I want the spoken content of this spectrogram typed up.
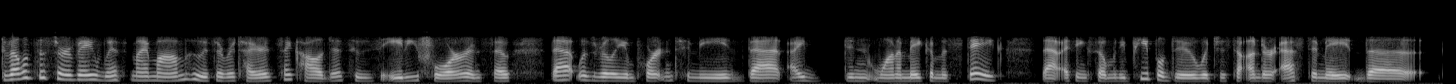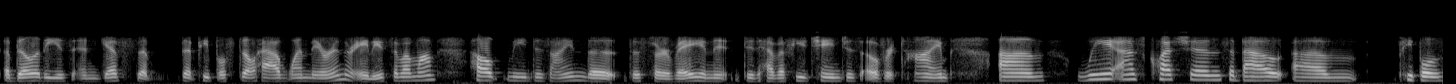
developed the survey with my mom, who is a retired psychologist, who's 84, and so that was really important to me that I didn't want to make a mistake that I think so many people do, which is to underestimate the abilities and gifts that that people still have when they're in their 80s. So my mom helped me design the the survey, and it did have a few changes over time. Um, we asked questions about um, people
